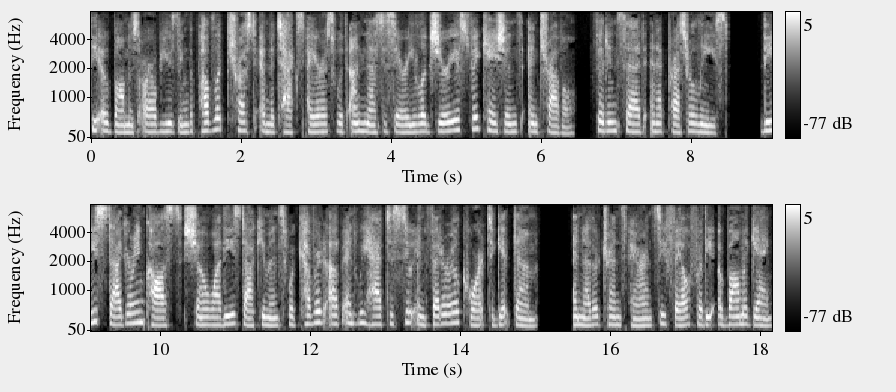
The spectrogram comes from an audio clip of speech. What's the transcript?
The Obamas are abusing the public trust and the taxpayers with unnecessary luxurious vacations and travel. Fitton said in a press release. These staggering costs show why these documents were covered up and we had to sue in federal court to get them. Another transparency fail for the Obama gang.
